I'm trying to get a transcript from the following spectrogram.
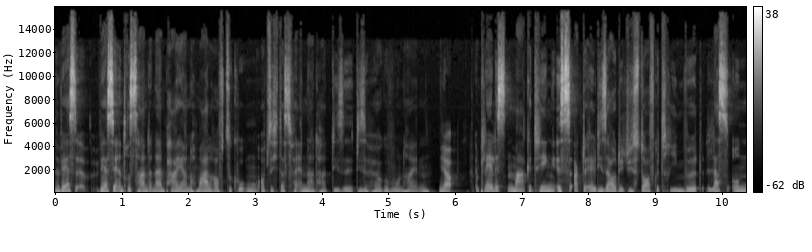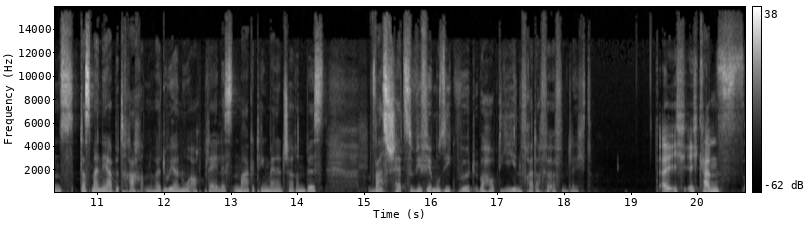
Dann wäre es ja interessant, in ein paar Jahren nochmal drauf zu gucken, ob sich das verändert hat, diese, diese Hörgewohnheiten. Ja. Playlistenmarketing ist aktuell die Sau, die durchs Dorf getrieben wird. Lass uns das mal näher betrachten, weil du ja nur auch Playlistenmarketing-Managerin bist. Was schätzt du, wie viel Musik wird überhaupt jeden Freitag veröffentlicht? Äh, ich, ich kann es,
